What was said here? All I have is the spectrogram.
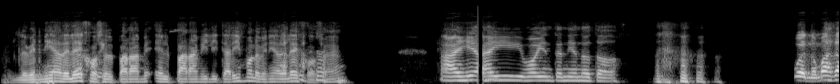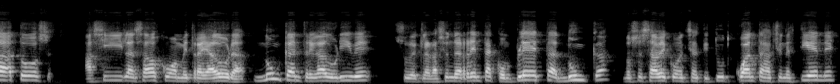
Le venía de lejos, el, para- el paramilitarismo le venía de lejos, ¿eh? Ahí, ahí voy entendiendo todo. bueno, más datos así lanzados como ametralladora. Nunca ha entregado Uribe su declaración de renta completa, nunca. No se sabe con exactitud cuántas acciones tiene,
